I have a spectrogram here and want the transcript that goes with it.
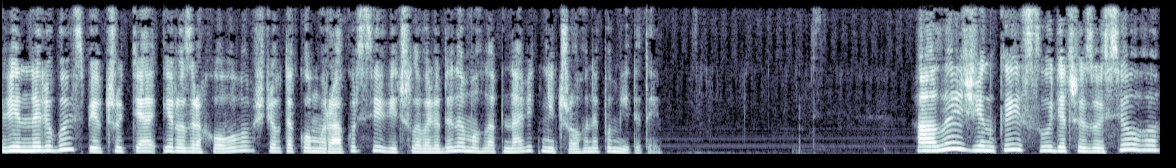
Він не любив співчуття і розраховував, що в такому ракурсі вічлива людина могла б навіть нічого не помітити. Але жінки, судячи з усього,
